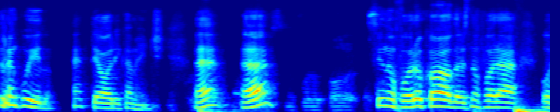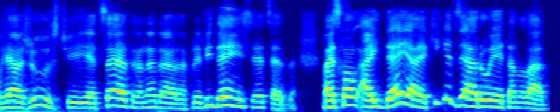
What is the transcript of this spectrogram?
tranquilo, né? teoricamente. Né? Hã? Se não for o Collor, se não for a, o reajuste, etc., né? da, da Previdência, etc. Mas qual, a ideia é, o que quer dizer Aroe está no lado?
